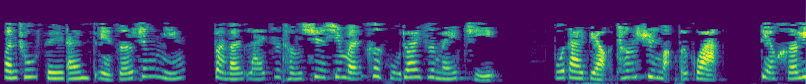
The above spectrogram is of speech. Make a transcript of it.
文出 C and 免责声明：本文来自腾讯新闻客户端自媒体，不代表腾讯网的观点和立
